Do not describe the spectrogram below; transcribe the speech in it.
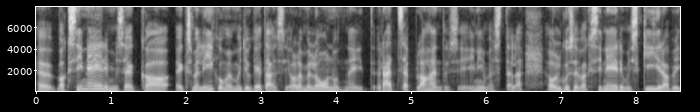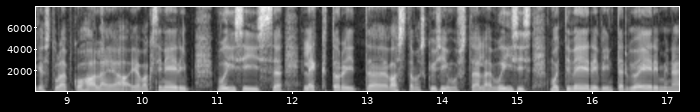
vaktsineerimisega, eks me liigume muidugi edasi, oleme loonud neid rätseplahendusi inimestele, olgu see vaktsineerimiskiirabi, kes tuleb kohale ja, ja vaktsineerib või siis lektorid vastamas küsimustele või siis motiveeriv intervjueerimine,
